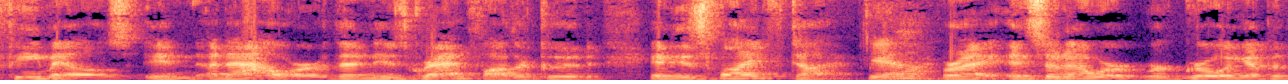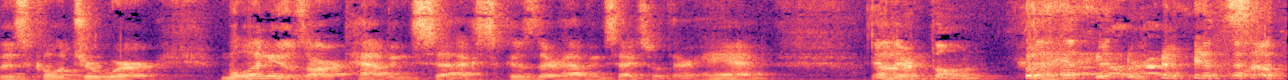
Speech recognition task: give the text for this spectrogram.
females in an hour than his grandfather could in his lifetime. Yeah. Right? And so now we're, we're growing up in this culture where millennials aren't having sex because they're having sex with their hand. and their Um, phone. so,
